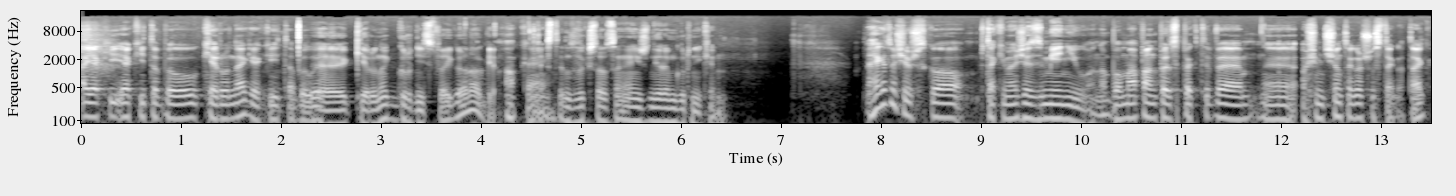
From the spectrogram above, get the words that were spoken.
A jaki, jaki to był kierunek? Jaki to były... E, kierunek górnictwo i geologia. Okay. Jestem z wykształcenia inżynierem górnikiem. A jak to się wszystko w takim razie zmieniło? No bo ma pan perspektywę 86, tak?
